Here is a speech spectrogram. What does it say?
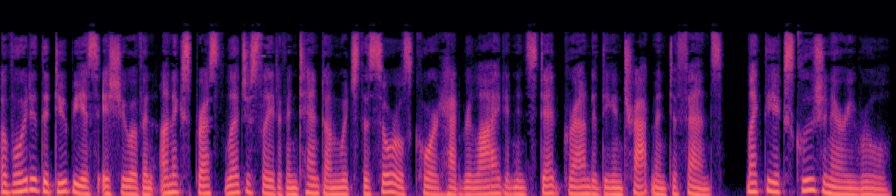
avoided the dubious issue of an unexpressed legislative intent on which the Sorrells Court had relied and instead grounded the entrapment defense, like the exclusionary rule,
